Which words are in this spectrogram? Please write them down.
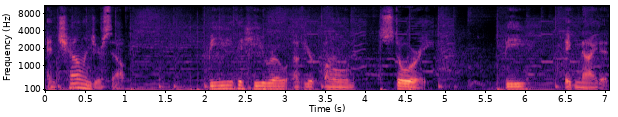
and challenge yourself. Be the hero of your own story. Be ignited.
